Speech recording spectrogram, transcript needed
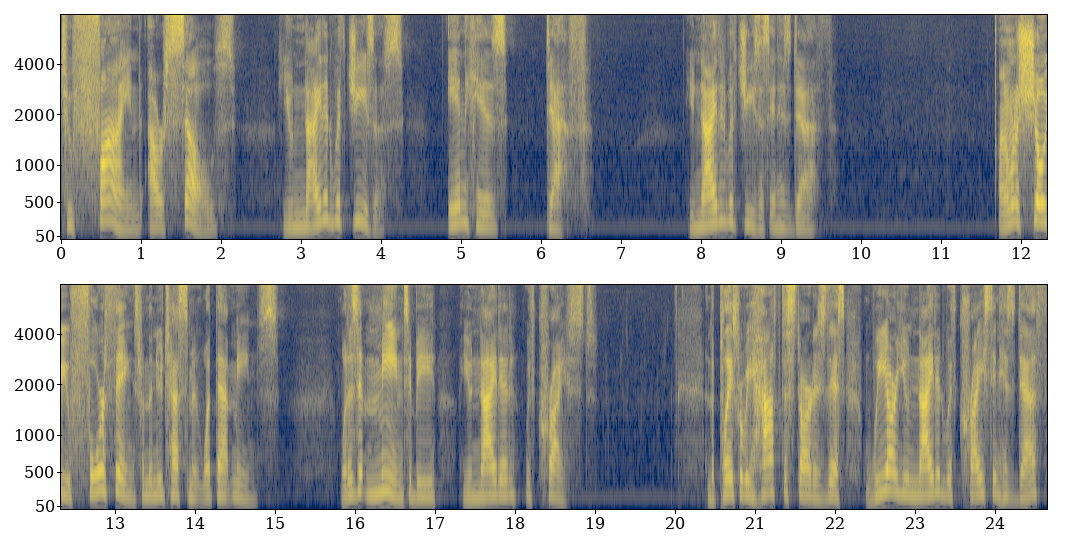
to find ourselves united with Jesus in his death. United with Jesus in his death. And I want to show you four things from the New Testament what that means. What does it mean to be united with Christ? And the place where we have to start is this we are united with Christ in his death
